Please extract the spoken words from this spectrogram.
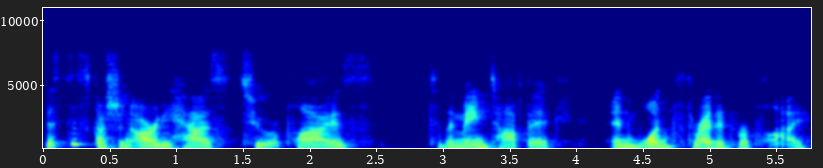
This discussion already has two replies to the main topic and one threaded reply.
